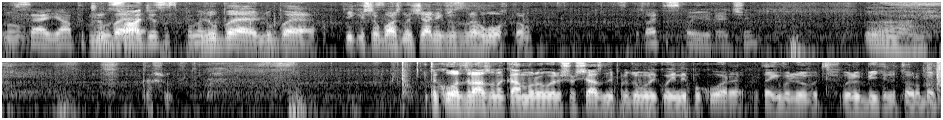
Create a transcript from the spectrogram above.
Ну. Все, я почув Любе. ззаді за спиною. Любе, любе. Тільки що ваш начальник вже заглох там. Складайте свої речі. Ай. Та що таке? Так от зразу на камеру говорю, що зараз не придумали якої непокори, так як ви любите. Ви любителі то робити.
